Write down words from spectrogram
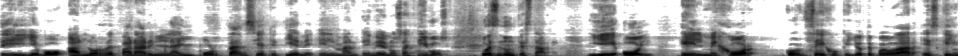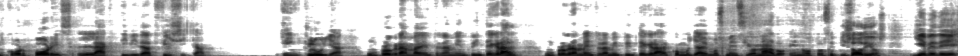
te llevó a no reparar en la importancia que tiene el mantenernos activos, pues nunca es tarde. Y hoy el mejor consejo que yo te puedo dar es que incorpores la actividad física que incluya un programa de entrenamiento integral un programa de entrenamiento integral, como ya hemos mencionado en otros episodios, lleve de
